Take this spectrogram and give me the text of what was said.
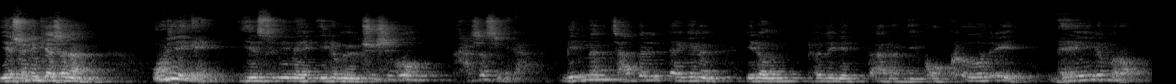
예수님께서는 우리에게 예수님의 이름을 주시고 가셨습니다. 믿는 자들에게는 이런 표적이 따르니 곧 그들이 내 이름으로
